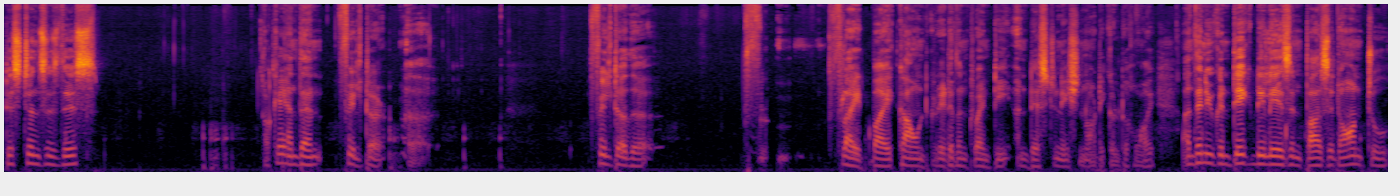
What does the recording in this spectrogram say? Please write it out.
distance is this. Okay. And then filter uh, filter the flight by count greater than 20 and destination not equal to Hawaii and then you can take delays and pass it on to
